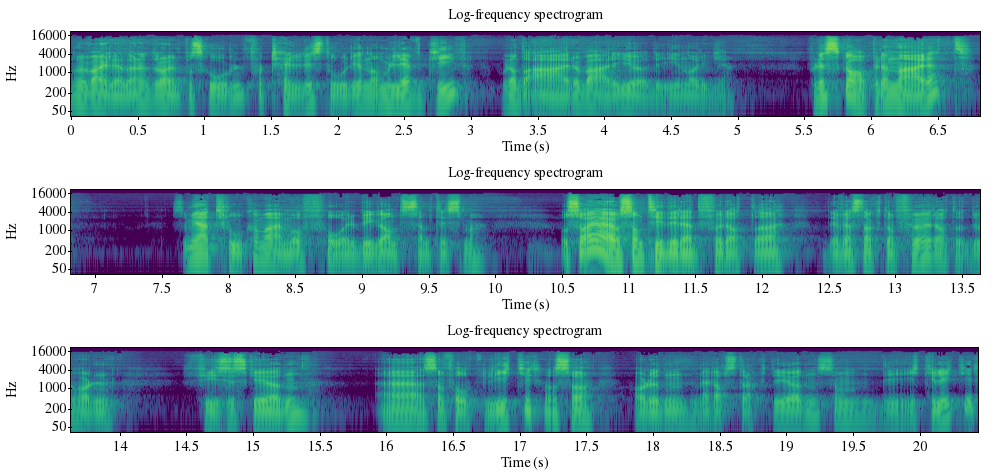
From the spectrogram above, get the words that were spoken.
når veilederne drar inn på skolen, forteller historien om levd liv, hvordan det er å være jøde i Norge. For det skaper en nærhet som jeg tror kan være med å forebygge antisemittisme. Og så er jeg jo samtidig redd for at eh, det vi har snakket om før, at du har den fysiske jøden eh, som folk liker, og så har du den mer abstrakte jøden som de ikke liker.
